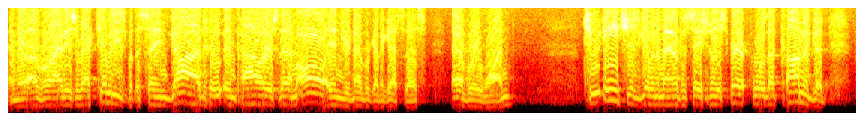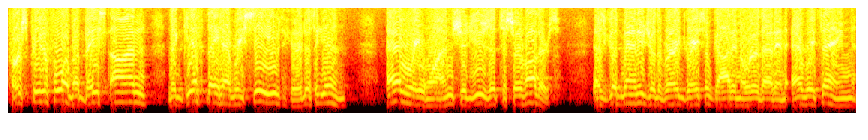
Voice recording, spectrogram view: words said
And there are varieties of activities, but the same God who empowers them all. And you're never going to guess this. Everyone. To each is given a manifestation of the Spirit for the common good. 1 Peter 4, but based on the gift they have received, here it is again, everyone should use it to serve others as good manager of the very grace of God in order that in everything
